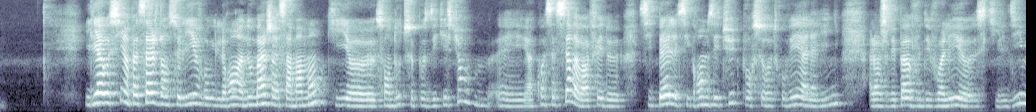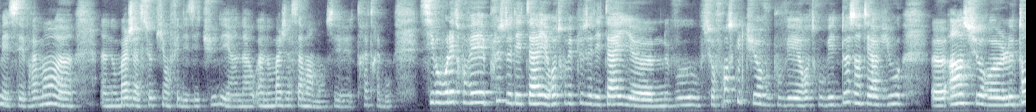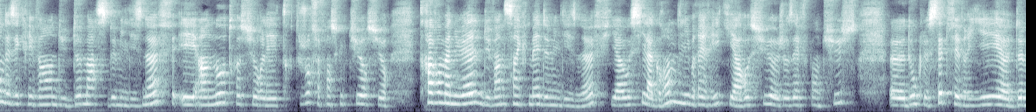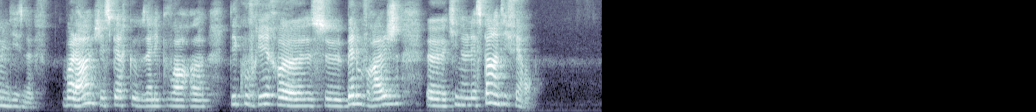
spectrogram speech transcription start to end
Il y a aussi un passage dans ce livre où il rend un hommage à sa maman qui euh, sans doute se pose des questions. Et à quoi ça sert d'avoir fait de si belles, si grandes études pour se retrouver à la ligne? Alors je ne vais pas vous dévoiler euh, ce qu'il dit, mais c'est vraiment un, hommage à ceux qui ont fait des études et un, hommage à sa maman. C'est très très beau. Si vous voulez trouver plus de détails, retrouver plus de détails, euh, sur France Culture, vous pouvez retrouver deux interviews un sur le temps des écrivains du 2 mars 2019 et un autre sur les, toujours sur France Culture sur travaux manuels du 25 mai 2019. Il y a aussi la Grande Librairie qui a reçu euh, Joseph Pontus donc le 7 février 2019. Voilà, j'espère que vous allez pouvoir découvrir ce bel ouvrage qui ne laisse pas indifférent.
